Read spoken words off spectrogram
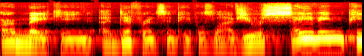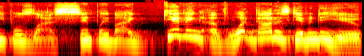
are making a difference in people's lives. You are saving people's lives simply by giving of what God has given to you,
